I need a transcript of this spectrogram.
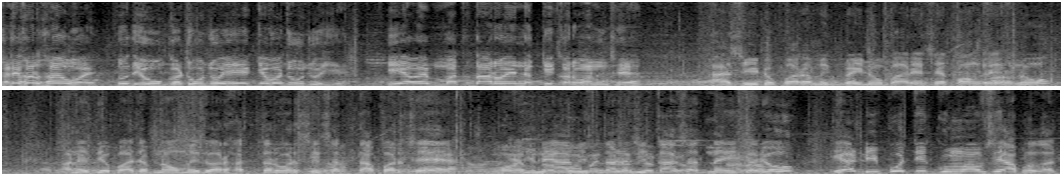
ખરેખર થયો હોય, તો દેવું ઘટવું જોઈએ કે વધવું જોઈએ? એ હવે મતદારોએ નક્કી કરવાનું છે. આ સીટ ઉપર અમિતભાઈનું ભારે છે કોંગ્રેસનું. અને જે ભાજપના ઉમેદવાર સત્તર વર્ષથી સત્તા પર છે એમને આ વિસ્તારનો વિકાસ જ નહીં કર્યો. એ ડિપોઝિટ ગુમાવશે આ વખત.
